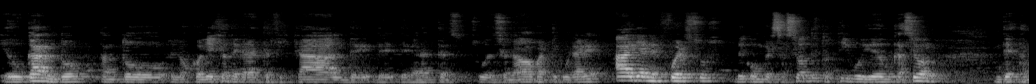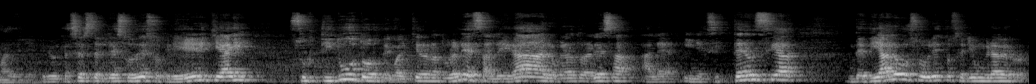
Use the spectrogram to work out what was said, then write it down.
educando, tanto en los colegios de carácter fiscal, de, de, carácter subvencionado particulares, hayan esfuerzos de conversación de estos tipos y de educación de esta materia. Creo que hacerse el leso de eso, creer que hay sustitutos de cualquier naturaleza, legal o de naturaleza, a la inexistencia de diálogo sobre esto sería un grave error.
